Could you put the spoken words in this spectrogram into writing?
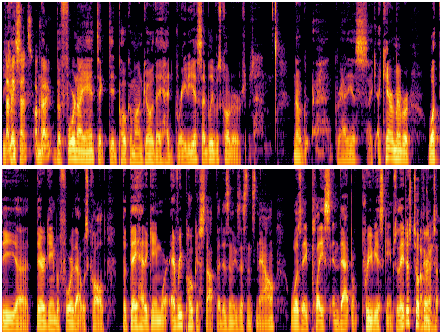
Yeah, that makes sense. Okay. Ni- before Niantic did Pokemon Go, they had Gradius, I believe it was called, or no, Gr- Gradius. I, I can't remember what the uh, their game before that was called, but they had a game where every Pokestop that is in existence now was a place in that previous game. So they just took their Okay. enti-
